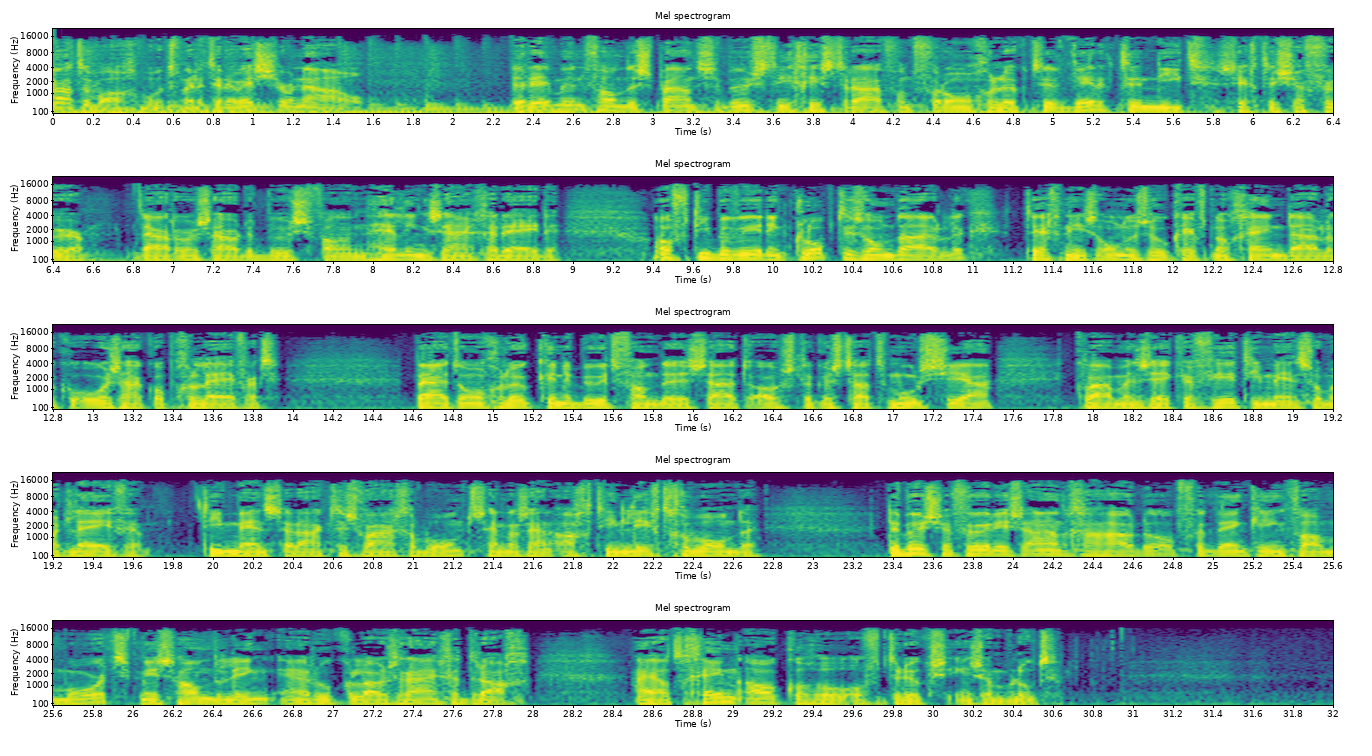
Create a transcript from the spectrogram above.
Waterwalgemoed met het NOS Journaal. De remmen van de Spaanse bus die gisteravond verongelukte werkte niet, zegt de chauffeur. Daardoor zou de bus van een helling zijn gereden. Of die bewering klopt is onduidelijk. Technisch onderzoek heeft nog geen duidelijke oorzaak opgeleverd. Bij het ongeluk in de buurt van de zuidoostelijke stad Murcia kwamen zeker 14 mensen om het leven. 10 mensen raakten zwaar gewond en er zijn 18 licht gewonden. De buschauffeur is aangehouden op verdenking van moord, mishandeling en roekeloos rijgedrag. Hij had geen alcohol of drugs in zijn bloed.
